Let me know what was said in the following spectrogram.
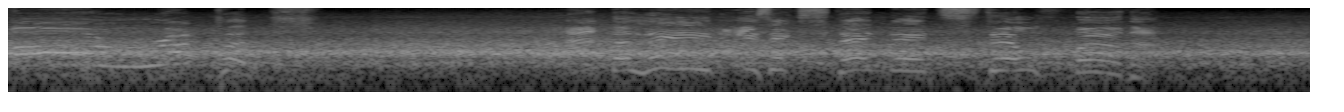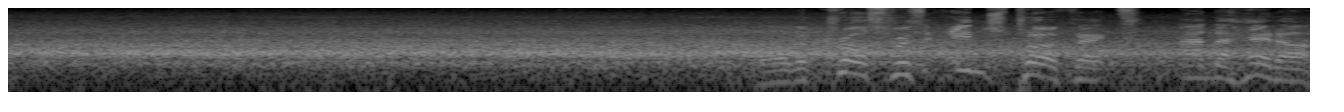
are rampant! And the lead is extended still further. Well, the cross was inch perfect and the header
